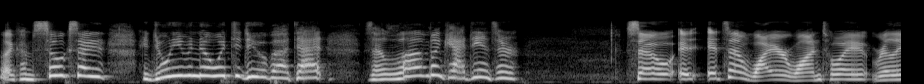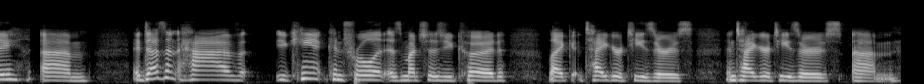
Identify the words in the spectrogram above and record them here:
like I'm so excited. I don't even know what to do about that, because I love my cat dancer. So it, it's a wire wand toy, really. Um, it doesn't have you can't control it as much as you could like tiger teasers. And tiger teasers um,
